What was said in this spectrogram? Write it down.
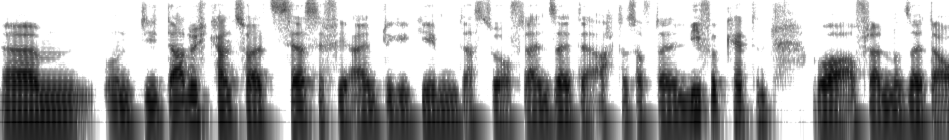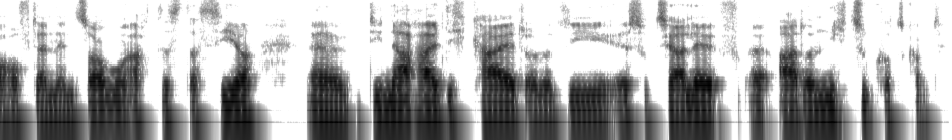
Ähm, und die, dadurch kannst du halt sehr, sehr viel Einblicke geben, dass du auf der einen Seite achtest auf deine Lieferketten, aber auf der anderen Seite auch auf deine Entsorgung achtest, dass hier äh, die Nachhaltigkeit oder die äh, soziale äh, Ader nicht zu kurz kommt.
